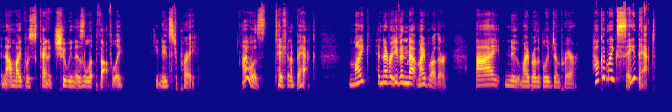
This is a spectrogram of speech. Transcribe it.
and now Mike was kind of chewing his lip thoughtfully, he needs to pray. I was taken aback. Mike had never even met my brother. I knew my brother believed in prayer. How could Mike say that?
